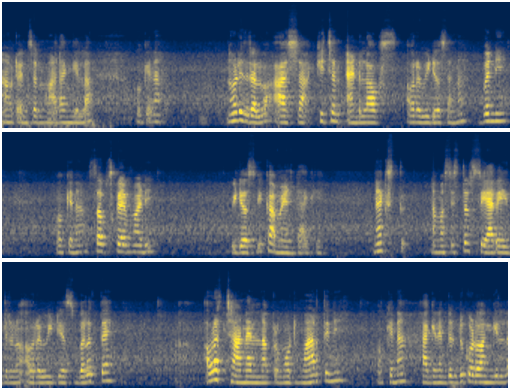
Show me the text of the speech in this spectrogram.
ನಾವು ಟೆನ್ಷನ್ ಮಾಡೋಂಗಿಲ್ಲ. ಓಕೆನಾ ನೋಡಿದ್ರಲ್ವ? ಆಶಾ ಕಿಚನ್ ಆ್ಯಂಡ್ ಲಾಕ್ಸ್ ಅವರ ವೀಡಿಯೋಸನ್ನು ಬನ್ನಿ. ಓಕೆನಾ ಸಬ್ಸ್ಕ್ರೈಬ್ ಮಾಡಿ. ವೀಡಿಯೋಸ್ಗೆ ಕಮೆಂಟ್ ಹಾಕಿ. ನೆಕ್ಸ್ಟ್ ನಮ್ಮ ಸಿಸ್ಟರ್ಸ್ ಯಾರೇ ಇದ್ರೂ ಅವರ ವೀಡಿಯೋಸ್ ಬರುತ್ತೆ. ಅವರ ಚಾನೆಲ್ನ ಪ್ರಮೋಟ್ ಮಾಡ್ತೀನಿ. ಓಕೆನಾ ಹಾಗೆಯೇ ದುಡ್ಡು ಕೊಡುವಂಗಿಲ್ಲ.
